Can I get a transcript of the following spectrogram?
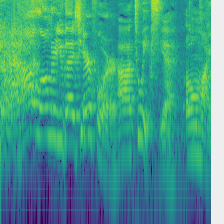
How long are you guys here for? Uh, two weeks. Yeah. Oh my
